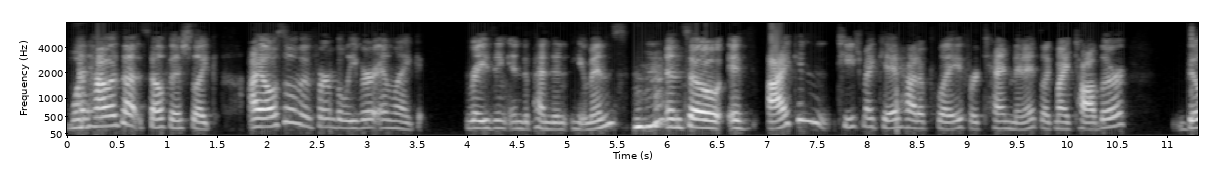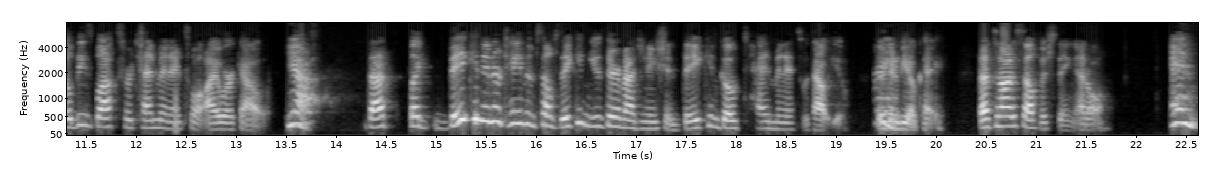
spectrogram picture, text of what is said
What and how is that selfish? Like I also am a firm believer in like raising independent humans. Mm-hmm. And so if I can teach my kid how to play for 10 minutes, like my toddler, build these blocks for 10 minutes while I work out. Yeah. That's like they can entertain themselves. They can use their imagination. They can go 10 minutes without you. They're right. going to be okay. That's not a selfish thing at all. And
